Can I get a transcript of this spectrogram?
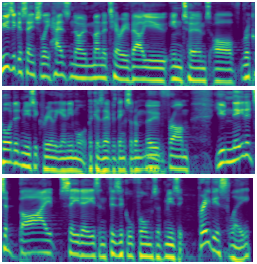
music essentially has no monetary value in terms of recorded music really anymore because everything sort of moved from you needed to buy CDs and physical forms of music previously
